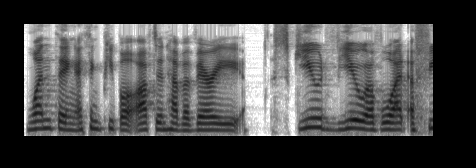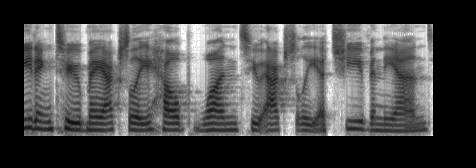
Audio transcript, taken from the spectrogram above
one thing i think people often have a very skewed view of what a feeding tube may actually help one to actually achieve in the end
